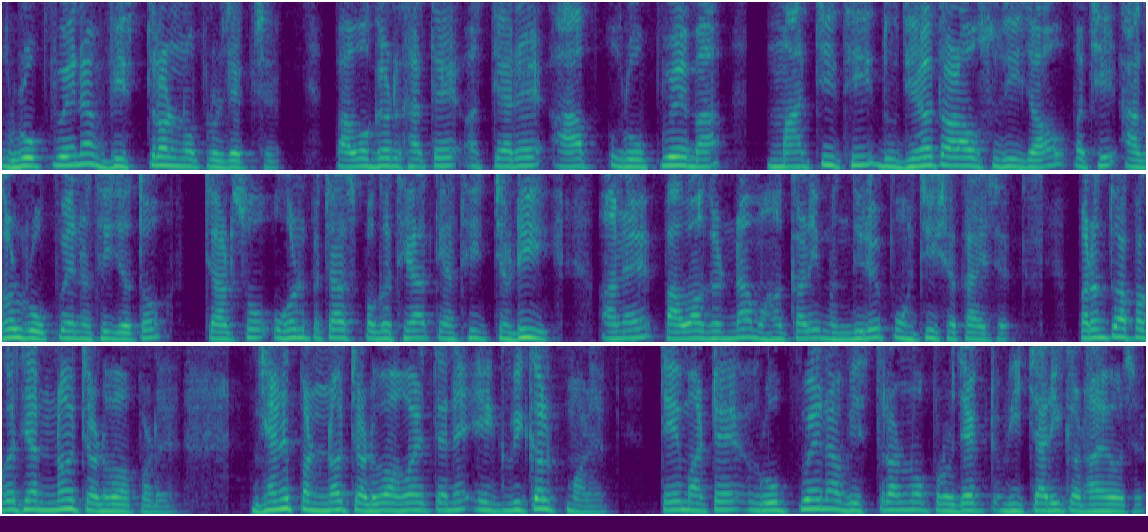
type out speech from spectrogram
રોપવેના વિસ્તરણનો પ્રોજેક્ટ છે. પાવાગઢ ખાતે અત્યારે આપ રોપવેમાં માચીથી દુધિયા તળાવ સુધી જાઓ, પછી આગળ રોપવે નથી જતો. ચારસો ઓગણપચાસ પગથિયા ત્યાંથી ચઢી અને પાવાગઢના મહાકાળી મંદિરે પહોંચી શકાય છે. પરંતુ આ પગથિયા ન ચડવા પડે. જેણે પણ ન ચડવા હોય તેને એક વિકલ્પ મળે. તે માટે રોપવેના વિસ્તરણનો પ્રોજેક્ટ વિચારી કઢાયો છે.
